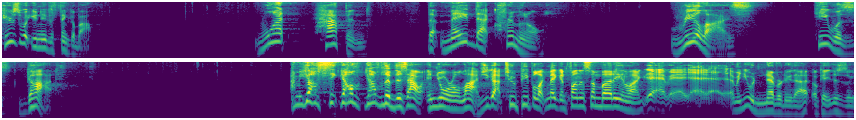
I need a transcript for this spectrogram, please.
here's what you need to think about. What happened that made that criminal realize he was God? I mean, y'all see, y'all, y'all lived this out in your own lives. You got two people like making fun of somebody and like, yeah, yeah, yeah, I mean, you would never do that. Okay, this is a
